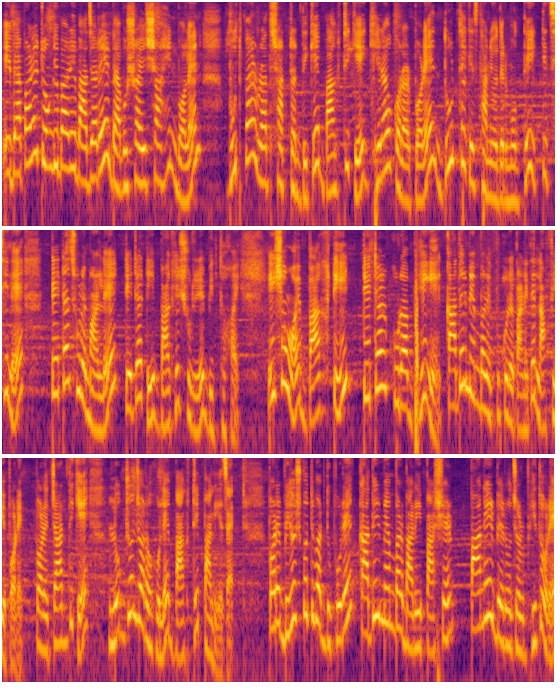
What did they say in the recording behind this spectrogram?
এই ব্যাপারে টঙ্গিবাড়ি বাজারে ব্যবসায়ী শাহিন বলেন, বুধবার রাত সাতটার দিকে বাঘটিকে ঘেরাও করার পরে দূর থেকে স্থানীয়দের মধ্যে একটি ছেলে টেটা ছুঁড়ে মারলে টেটাটি বাঘের শরীরে বিদ্ধ হয়। এই সময় বাঘটি টেটার কুড়া ভেঙে কাদের মেম্বারে পুকুরের পানিতে লাফিয়ে পড়ে। পরে চারদিকে লোকজন জড়ো হলে বাঘটি পালিয়ে যায়। পরে বৃহস্পতিবার দুপুরে কাদের মেম্বার বাড়ির পাশের পানের বেরোজোর ভিতরে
